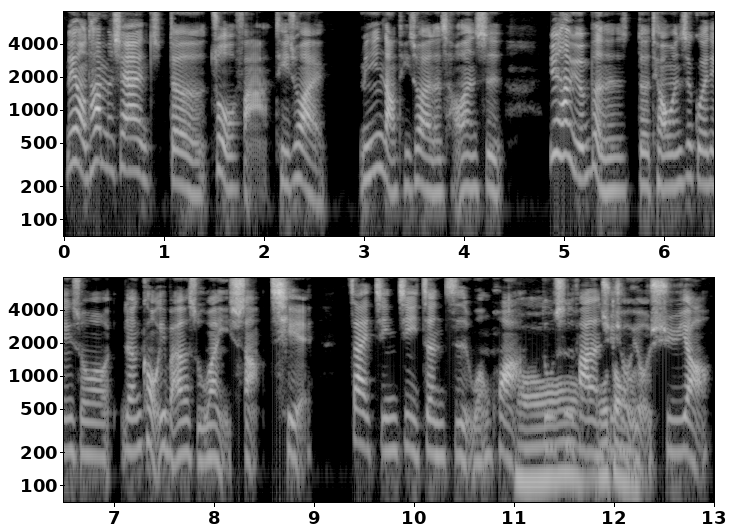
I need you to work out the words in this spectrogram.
没有，他们现在的做法提出来，民进党提出来的草案是，因为他原本的条文是规定说，人口一百二十五万以上，且在经济、政治、文化、都市发展需求有需要、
